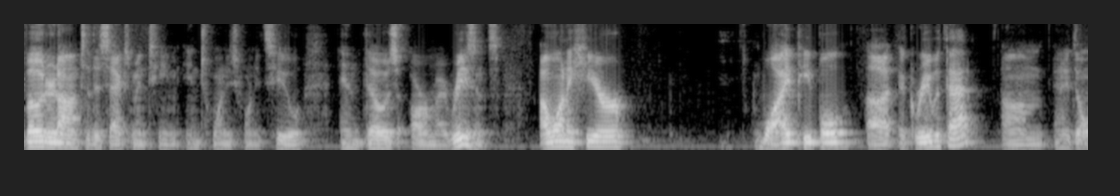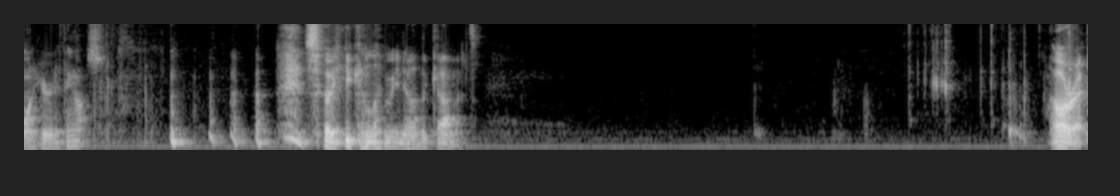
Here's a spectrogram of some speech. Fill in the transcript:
voted onto this X Men team in 2022, and those are my reasons. I want to hear why people uh, agree with that, um, and I don't want to hear anything else. so you can let me know in the comments. All right.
